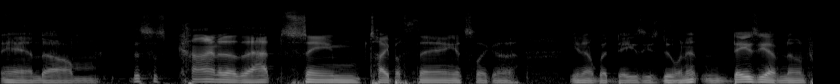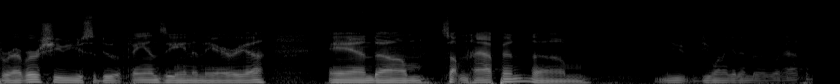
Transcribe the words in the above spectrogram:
and um, this is kind of that same type of thing. It's like a, you know, but Daisy's doing it, and Daisy I've known forever. She used to do a fanzine in the area, and um, something happened. Um, you do you want to get into what happened?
